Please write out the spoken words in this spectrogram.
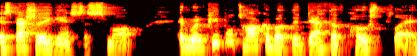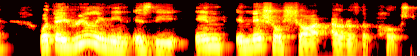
especially against the small. And when people talk about the death of post play, what they really mean is the in, initial shot out of the post.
